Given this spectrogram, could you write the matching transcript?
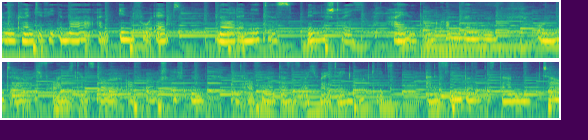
Fragen könnt ihr wie immer an info at nordermitis-heilen.com senden und äh, ich freue mich ganz doll auf eure Schriften und hoffe, dass es euch weiterhin gut geht. Alles Liebe, bis dann, ciao.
